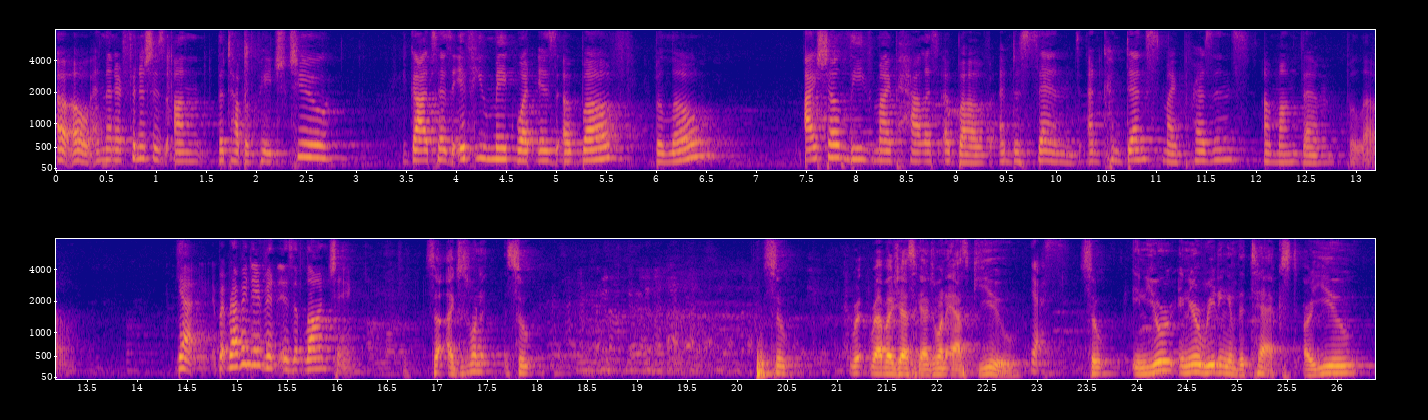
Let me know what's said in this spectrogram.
uh, oh, and then it finishes on the top of page two. God says, If you make what is above below, I shall leave my palace above and descend and condense my presence among them below. Yeah, but Rabbi David is launching. So I just want to, so, so R- Rabbi Jessica, I just want to ask you. Yes. So in your, in your reading of the text, are you,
